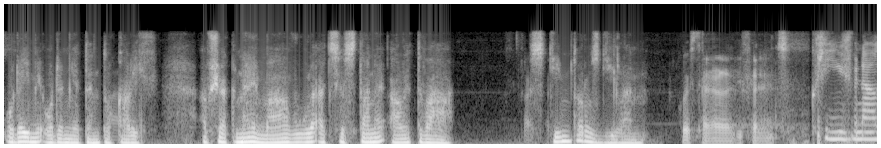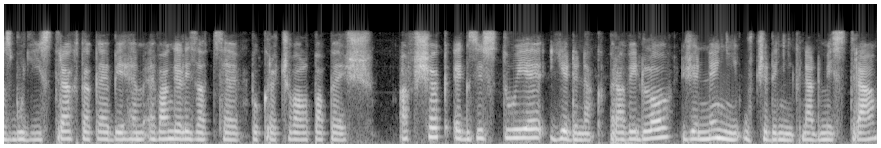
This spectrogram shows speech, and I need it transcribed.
odej mi ode mě tento kalich. Avšak ne má vůle, ať se stane, ale tvá. S tímto rozdílem. Kříž v nás budí strach také během evangelizace, pokračoval papež. Avšak existuje jednak pravidlo, že není učedník nadmistra,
